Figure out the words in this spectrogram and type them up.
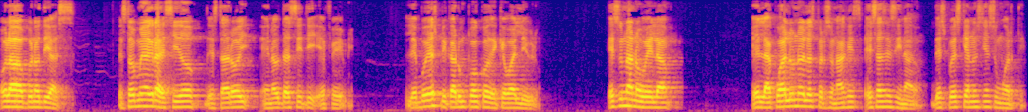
Hola, buenos días. Estoy muy agradecido de estar hoy en Audacity FM. Les voy a explicar un poco de qué va el libro. Es una novela en la cual uno de los personajes es asesinado, después que anuncian su muerte.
